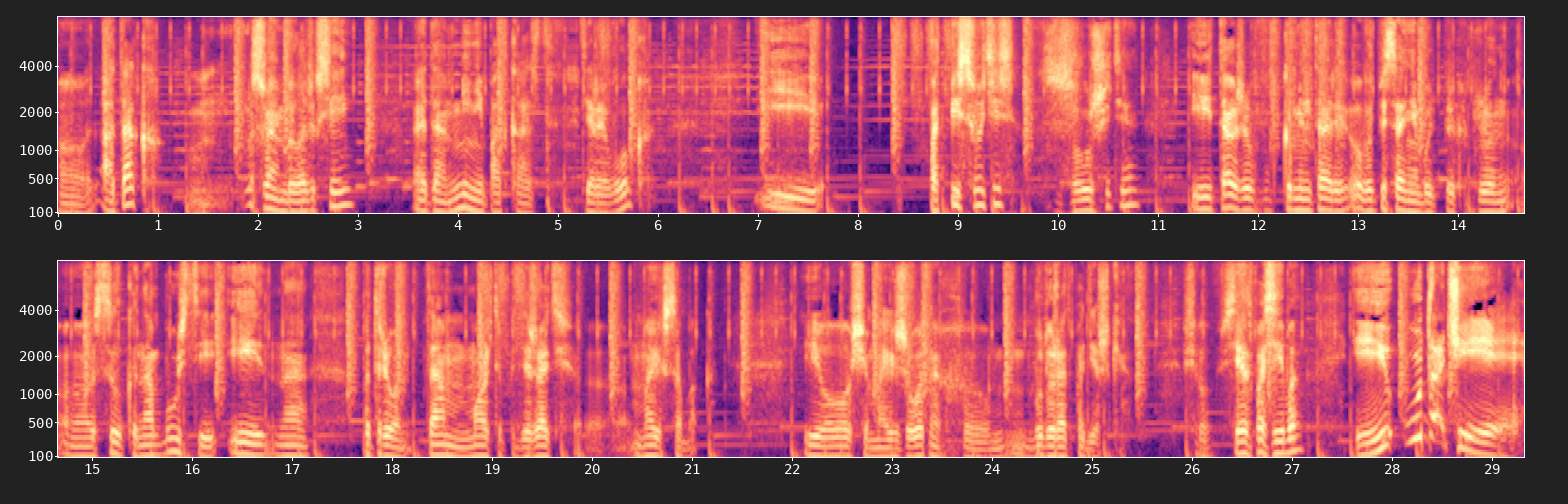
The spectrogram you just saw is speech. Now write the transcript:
Вот. А так, с вами был Алексей. Это мини-подкаст-влог. И подписывайтесь, слушайте. И также в комментарии, в описании будет прикреплен э, ссылка на Бусти и на Patreon. Там можете поддержать э, моих собак и, в общем, моих животных. Э, буду рад поддержке. Все. Всем спасибо и удачи!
